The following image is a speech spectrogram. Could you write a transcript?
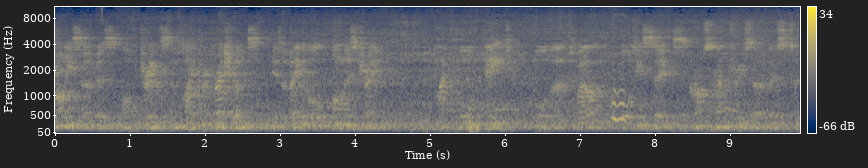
trolley service of drinks and light refreshments is available on this train. Platform 8 for the 1246 cross-country service to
